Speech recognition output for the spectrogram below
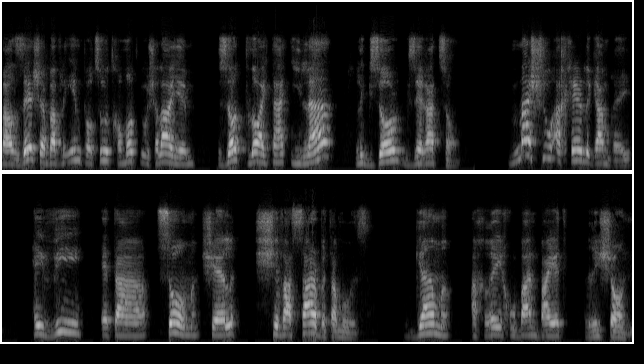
ועל זה שהבבליים פרצו את חומות ירושלים, זאת לא הייתה עילה לגזור גזירת צום. משהו אחר לגמרי הביא את הצום של שבע עשר בתמוז, גם אחרי חורבן בית ראשון.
